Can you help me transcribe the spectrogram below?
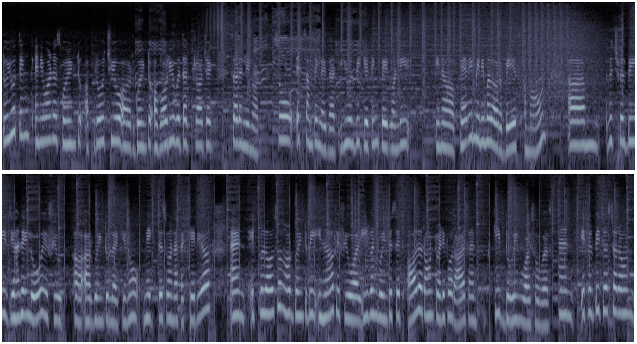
do you think anyone is going to approach you or going to award you with that project? Certainly not. So it's something like that. You will be getting paid only in a very minimal or a base amount um, which will be really low if you uh, are going to like you know make this one as a career. And it will also not going to be enough if you are even going to sit all around 24 hours and keep doing voiceovers. And it will be just around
